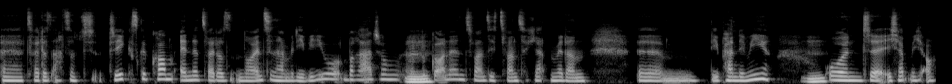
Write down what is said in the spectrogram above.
äh, 2018 zu TX gekommen. Ende 2019 haben wir die Videoberatung äh, mhm. begonnen. 2020 hatten wir dann ähm, die Pandemie. Mhm. Und äh, ich habe mich auch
